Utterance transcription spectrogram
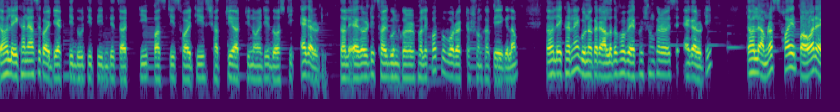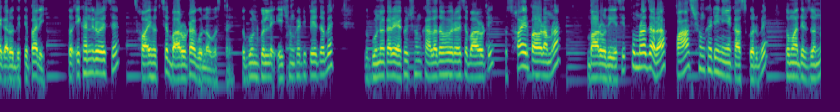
তাহলে এখানে আছে কয়টি? একটি, দুটি, তিনটি, চারটি, পাঁচটি, ছয়টি, সাতটি, আটটি, নয়টি, দশটি, এগারোটি। তাহলে এগারোটি ছয় গুণ করার ফলে কত বড় একটা সংখ্যা পেয়ে গেলাম? তাহলে এখানে গুণাকারে আলাদাভাবে একই সংখ্যা রয়েছে এগারোটি। তাহলে আমরা ছয়ের পাওয়ার এগারো দিতে পারি। তো এখানে রয়েছে ছয় হচ্ছে বারোটা গুণ অবস্থায়। তো গুণ করলে এই সংখ্যাটি পেয়ে যাবে। তো গুণাকারে একই সংখ্যা আলাদাভাবে রয়েছে বারোটি। তো ছয়ের পাওয়ার আমরা বারো দিয়েছি। তোমরা যারা পাঁচ সংখ্যাটি নিয়ে কাজ করবে, তোমাদের জন্য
